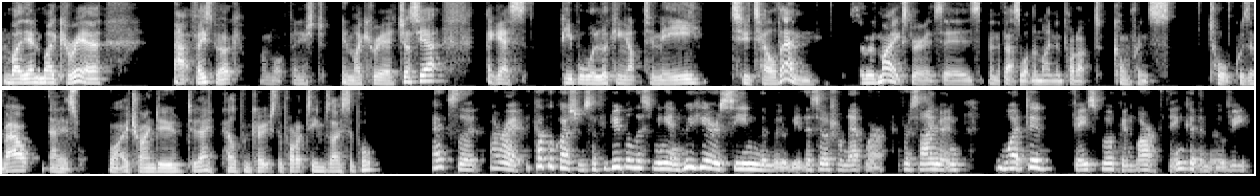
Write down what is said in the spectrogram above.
And by the end of my career at Facebook, I'm not finished in my career just yet. I guess people were looking up to me to tell them some of my experiences. And that's what the Mind the Product conference talk was about. And it's what I try and do today, help and coach the product teams I support. Excellent. All right. A couple questions. So for people listening in, who here has seen the movie, The Social Network? For Simon, what did Facebook and Mark think of the movie?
